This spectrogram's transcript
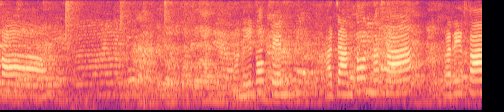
ค่ะอันนี้ก็เป็นอาจารย์ต้นนะคะสวัสดีค่ะ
